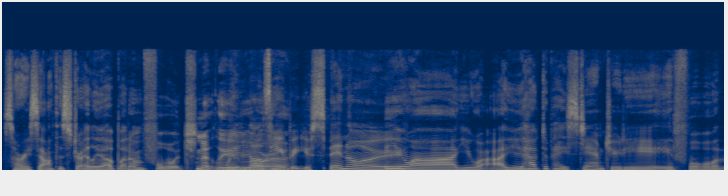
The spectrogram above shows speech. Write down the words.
sorry, South Australia, but unfortunately, We love you, but you're Spenno. you are, you are. You have to pay stamp duty for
